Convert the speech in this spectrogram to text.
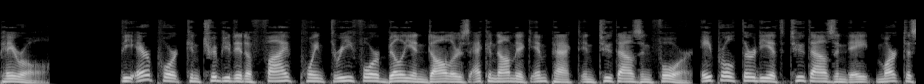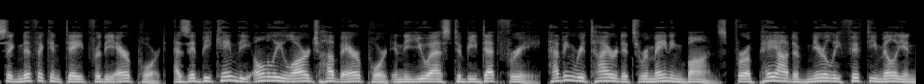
payroll. The airport contributed a $5.34 billion economic impact in 2004. April 30, 2008 marked a significant date for the airport, as it became the only large hub airport in the U.S. to be debt free, having retired its remaining bonds, for a payout of nearly $50 million.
